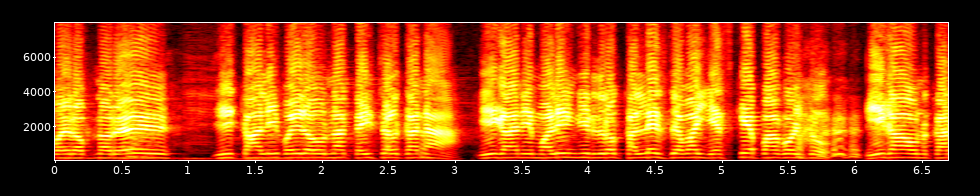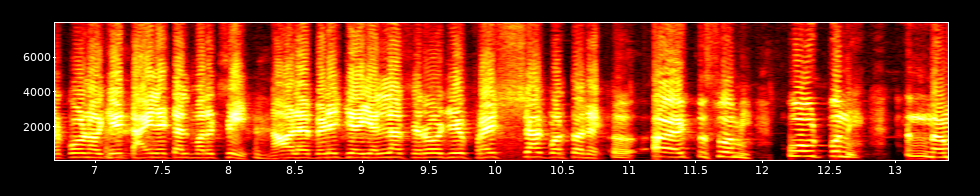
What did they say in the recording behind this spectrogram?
ಭೈರಪ್ಪನವ್ರೇ, ಈ ಕಾಲಿ ಭೈರವ್ನ ಕೈ ಚಳ್ಕನ. ಈಗ ನಿಮ್ ಮಳಿಂಗ್ ಹಿಡಿದಿರೋ ಕಲ್ಲೇಶ್ ದೇವ ಎಸ್ಕೇಪ್ ಆಗೋಯ್ತು. ಈಗ ಅವ್ನ ಕರ್ಕೊಂಡೋಗಿ ಟಾಯ್ಲೆಟ್ ಅಲ್ಲಿ ಮರಗಿಸಿ. ನಾಳೆ ಬೆಳಿಗ್ಗೆ ಎಲ್ಲ ಸೆರೋಗಿ ಫ್ರೆಶ್ ಆಗಿ ಬರ್ತಾನೆ. ಆಯ್ತು ಸ್ವಾಮಿ ಹೋಗ್ಬಿಟ್ ಬನ್ನಿ. ನಮ್ಮ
